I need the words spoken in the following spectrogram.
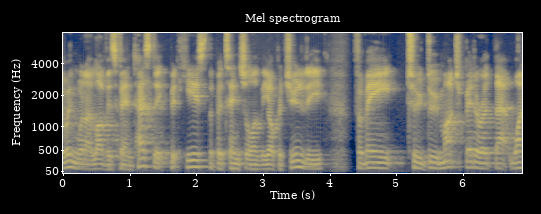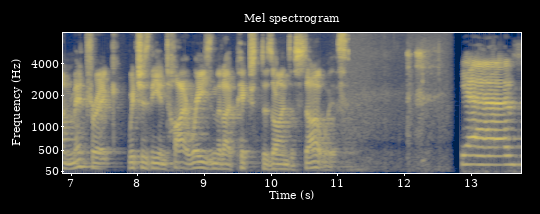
doing what I love is fantastic, but here's the potential and the opportunity for me to do much better at that one metric, which is the entire reason that I picked design to start with. Yeah.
